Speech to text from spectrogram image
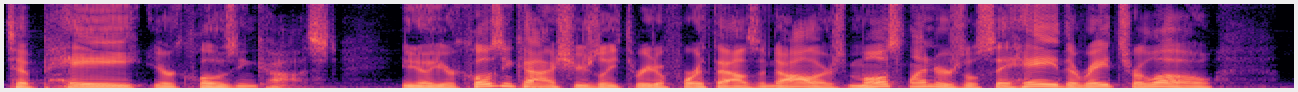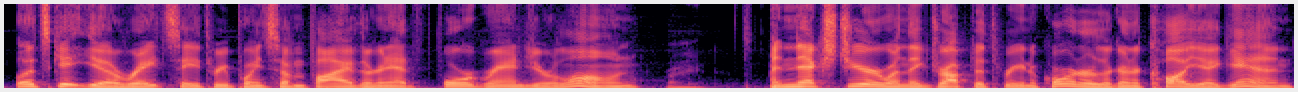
to pay your closing cost. You know, your closing cost is usually three to four thousand dollars. Most lenders will say, "Hey, the rates are low. Let's get you a rate, say three point seven five. They're going to add four grand to your loan." Right. And next year, when they drop to three and a quarter, they're going to call you again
